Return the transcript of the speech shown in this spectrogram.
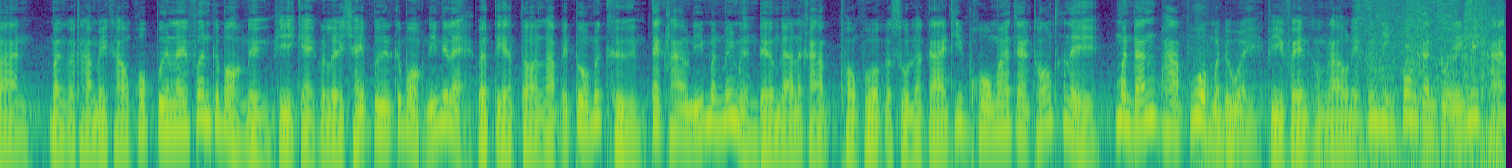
บ้าน มันก็ทำให้เขาพบปืนไรเฟิลกระบอกหนึ่ง พี่แกก็เลยใช้ปืนกระบอกนี้นี่แหละ เพื่อเตรียมต้อนรับไอ้ตัวเมื่อคืน แต่คราวนี้มันไม่เหมือนเดิมแล้วละครับพอพวกอสูรกายที่โผล่มาจากท้องทะเล มันดันพาพวกมาด้วย พี่เฟนของเราเนี่ยก็ยิงป้องกันตัวเองไม่ทัน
